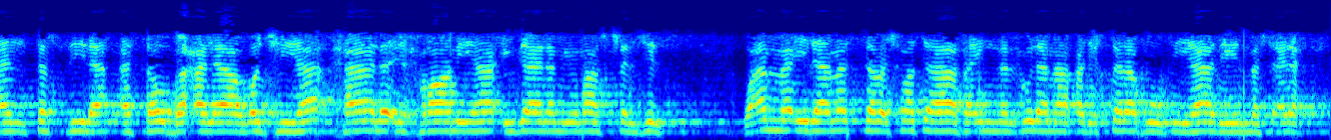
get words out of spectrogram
أن تسدل الثوب على وجهها حال إحرامها إذا لم يماس الجلد. وأما إذا مس بشرتها فإن العلماء قد اختلفوا في هذه المسألة.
